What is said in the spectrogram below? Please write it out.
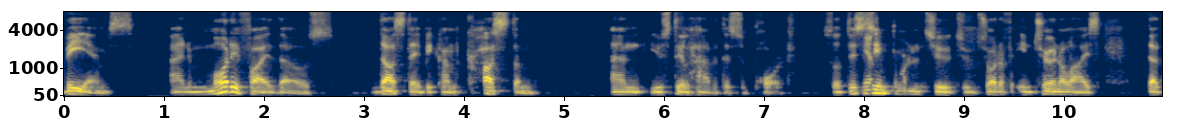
VMs and modify those, thus they become custom and you still have the support. So this yep. is important to, to sort of internalize that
